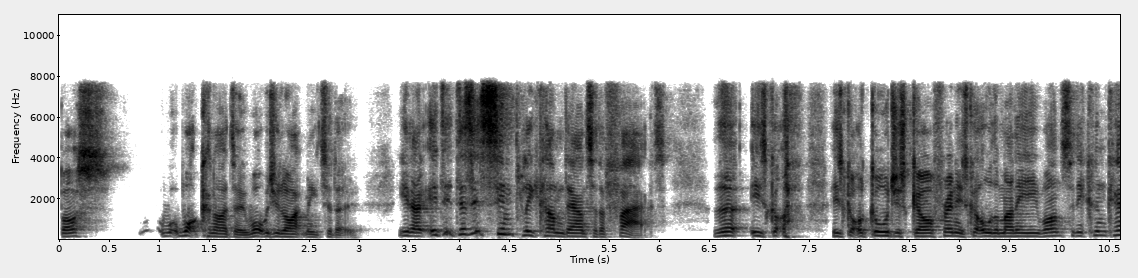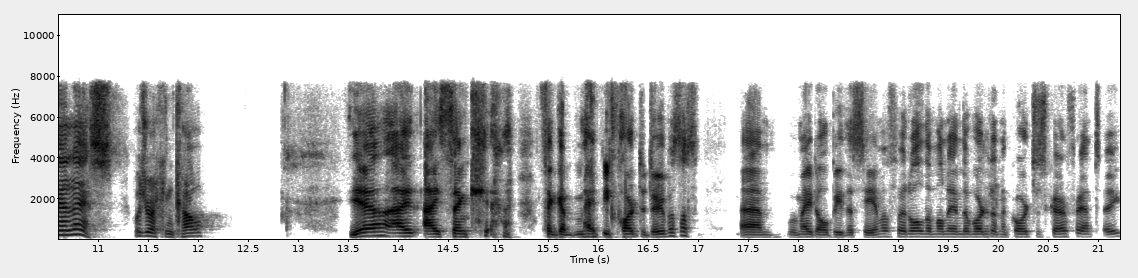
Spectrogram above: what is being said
boss? W- what can I do? What would you like me to do? You know, it, it, does it simply come down to the fact that he's got he's got a gorgeous girlfriend, he's got all the money he wants, and he couldn't care less? What do you reckon, Cole? Yeah, I, I think I think it might be part to do with it Um, we might all be the same if we had all the money in the world and a gorgeous girlfriend too.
